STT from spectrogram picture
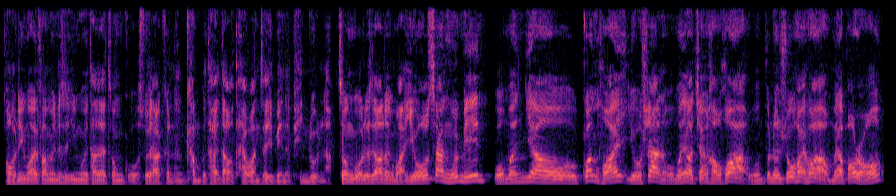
哦，另外一方面就是因为他在中国，所以他可能看不太到。台湾这一边的评论了，中国就是要那个嘛，友善文明，我们要关怀友善，我们要讲好话，我们不能说坏话，我们要包容。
